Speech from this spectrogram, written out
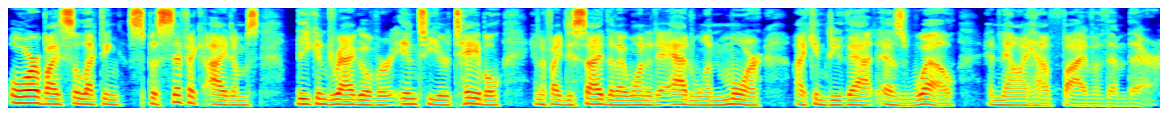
or by selecting specific items that you can drag over into your table. And if I decide that I wanted to add one more, I can do that as well. And now I have five of them there.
